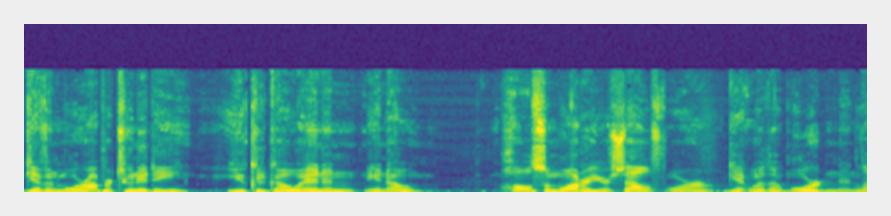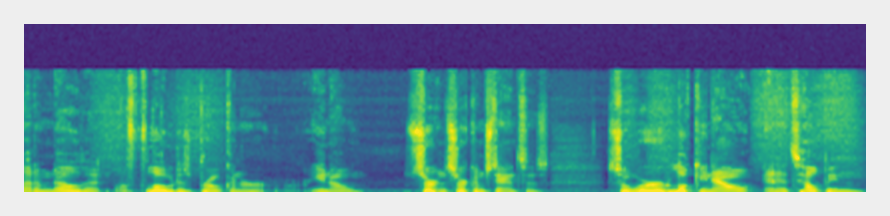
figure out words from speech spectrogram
given more opportunity, you could go in and, you know, haul some water yourself or get with a warden and let them know that a float is broken or, you know, certain circumstances. So we're looking out and it's helping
